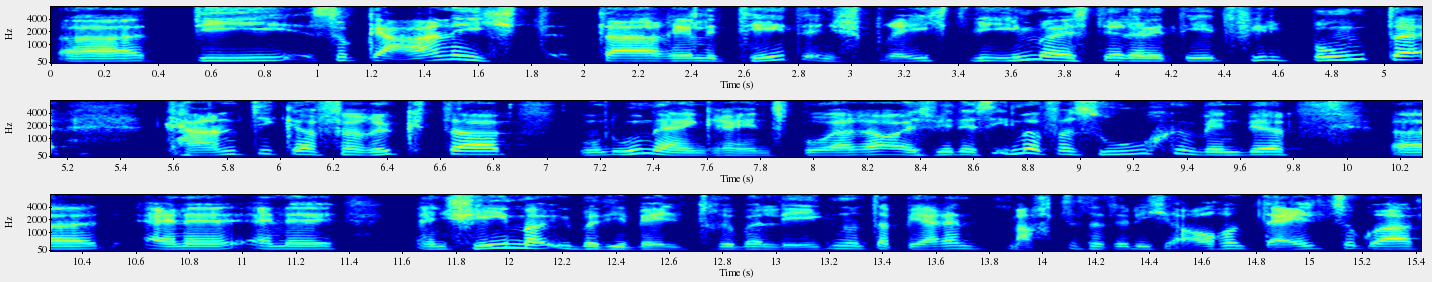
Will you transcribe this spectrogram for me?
äh, die so gar nicht der Realität entspricht. Wie immer ist die Realität viel bunter, kantiger, verrückter und uneingrenzbarer, als wir das immer versuchen, wenn wir äh, eine, eine, ein Schema über die Welt drüber legen. Und der Behrendt macht das natürlich auch und teilt sogar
